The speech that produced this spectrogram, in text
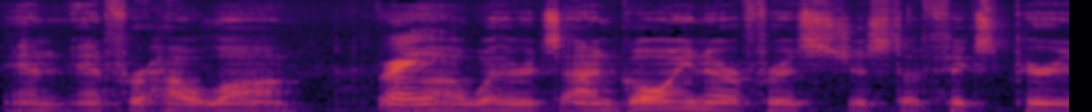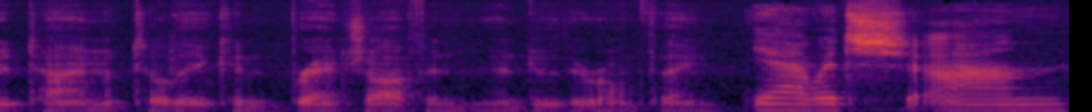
and and for how long. Right. Uh, whether it's ongoing or if it's just a fixed period of time until they can branch off and, and do their own thing. Yeah, which um,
